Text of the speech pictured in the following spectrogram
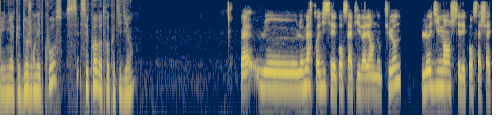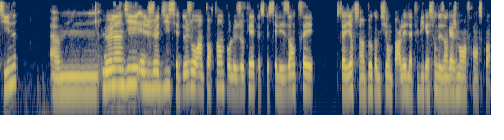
il n'y a que deux journées de course. C'est quoi votre quotidien? Bah, le, le, mercredi, c'est les courses à Happy Valley en nocturne. Le dimanche, c'est les courses à Châtine. Euh, le lundi et le jeudi, c'est deux jours importants pour le jockey parce que c'est les entrées. C'est-à-dire, c'est un peu comme si on parlait de la publication des engagements en France, quoi.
